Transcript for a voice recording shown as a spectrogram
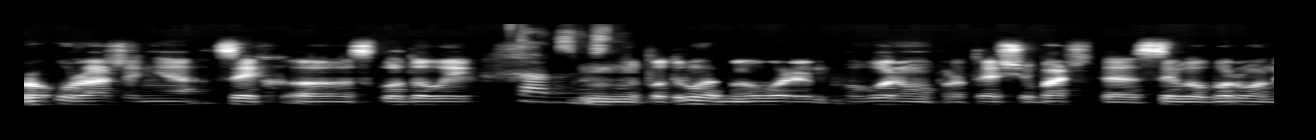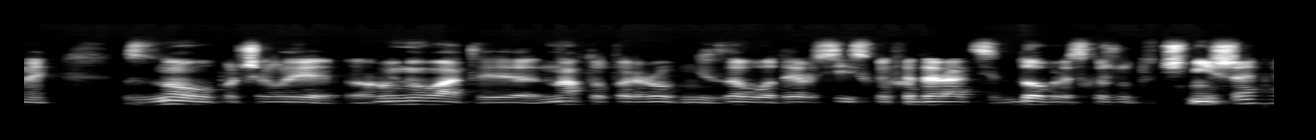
про ураження цих е, складових. Так, звісно. По-друге, ми говоримо говоримо про те, що бачите, сили оборони знову почали руйнувати нафтопереробні заводи Російської Федерації. Добре скажу точніше,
